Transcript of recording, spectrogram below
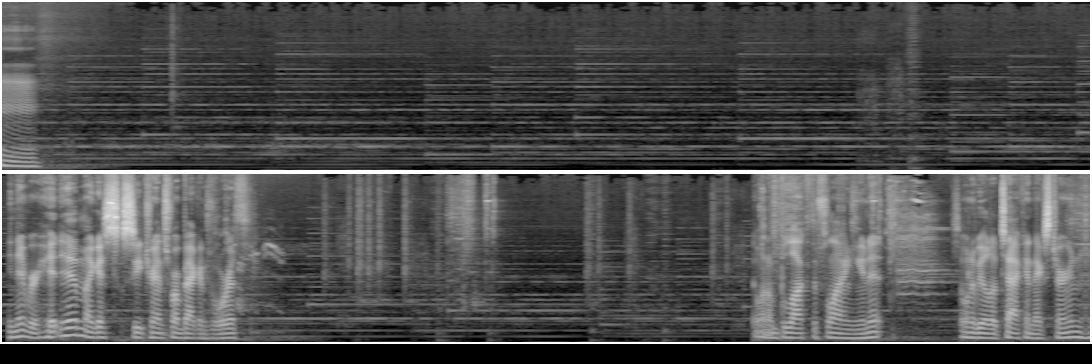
Hmm. You never hit him? I guess he transformed back and forth. I want to block the flying unit. So I want to be able to attack it next turn.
